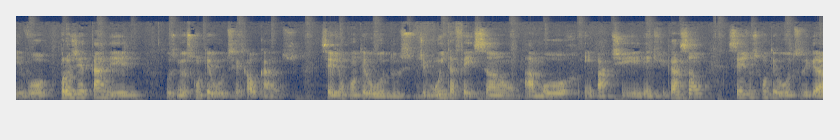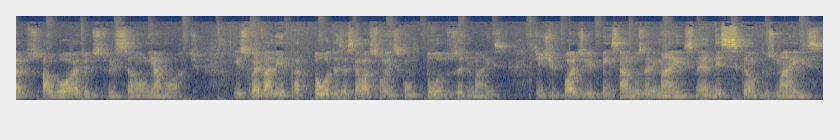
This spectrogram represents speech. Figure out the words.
e vou projetar nele os meus conteúdos recalcados. Sejam conteúdos de muita afeição, amor, empatia, identificação, sejam os conteúdos ligados ao ódio, à destruição e à morte. Isso vai valer para todas as relações com todos os animais. A gente pode pensar nos animais, né, nesses campos mais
